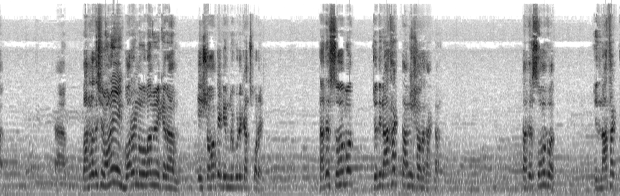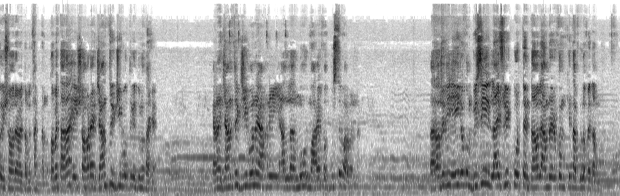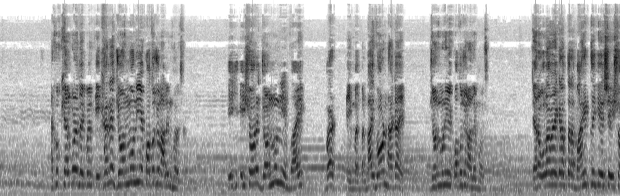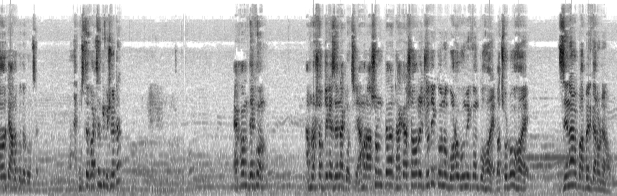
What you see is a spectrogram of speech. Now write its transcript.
বাংলাদেশের অনেক বরেণ্য ওলামে কেরাম এই শহরকে কেন্দ্র করে কাজ করে। তাদের সহবত যদি না থাকতো, আমি শহরে থাকতাম। তাদের সহবত যদি না থাকতো, এই শহরে হয়তো আমি থাকতাম তবে তারা এই শহরের যান্ত্রিক জীবন থেকে দূরে থাকেন। কারণ যান্ত্রিক জীবনে আপনি আল্লাহর নূর, মারেফত বুঝতে পারবেন না। তারা যদি এইরকম বিজি লাইফ লিড করতেন, তাহলে আমরা এরকম কিতাবগুলো পেতাম না। আর খুব খেয়াল করে দেখবেন, এখানে জন্ম নিয়ে কতজন আলিম হয়েছে। এই এই শহরে জন্ম নিয়ে বাই বাট এই বাই বর্ন ঢাকায় জন্ম নিয়ে কতজন আলিম হয়েছে? যারা ওলামা একরাম তারা বাহির থেকে এসে এই শহরকে আলোকিত করছে। বুঝতে পারছেন কি বিষয়টা? এখন দেখুন, আমরা সব জায়গায় জেনা করছি। আমার আশঙ্কা, ঢাকা শহরে যদি কোনো বড় ভূমিকম্প হয় বা ছোট হয়, জেনার পাপের কারণে হবে।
